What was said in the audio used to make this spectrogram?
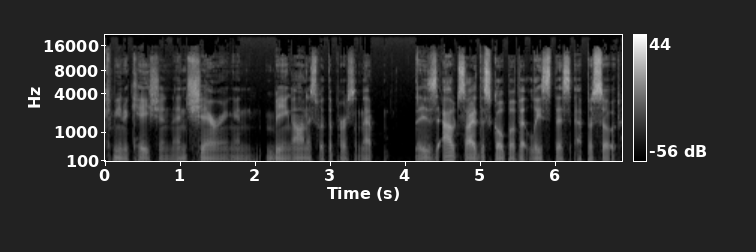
communication and sharing and being honest with the person. That is outside the scope of at least this episode.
